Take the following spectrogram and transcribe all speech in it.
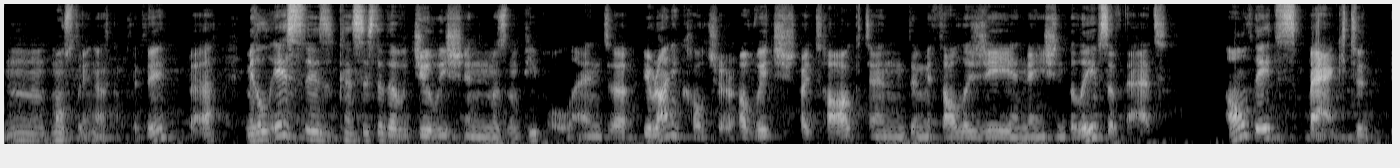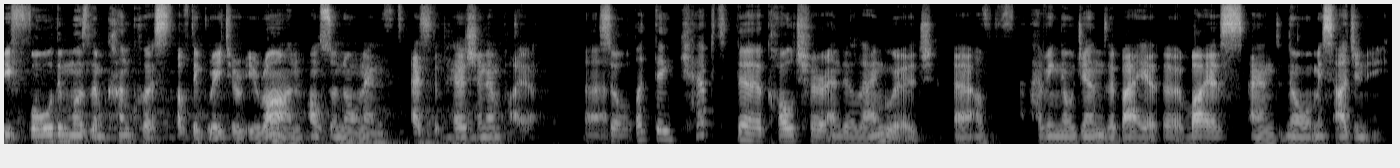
mm, mostly, not completely, but Middle East is consisted of Jewish and Muslim people, and uh, Iranian culture, of which I talked, and the mythology and ancient beliefs of that, all dates back to before the Muslim conquest of the Greater Iran, also known as, as the Persian Empire. Uh, so, but they kept the culture and the language uh, of having no gender bias, uh, bias and no misogyny.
